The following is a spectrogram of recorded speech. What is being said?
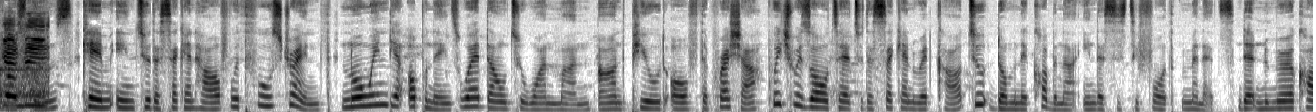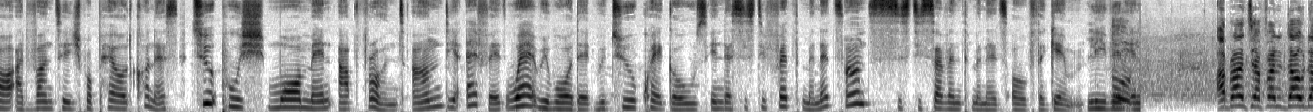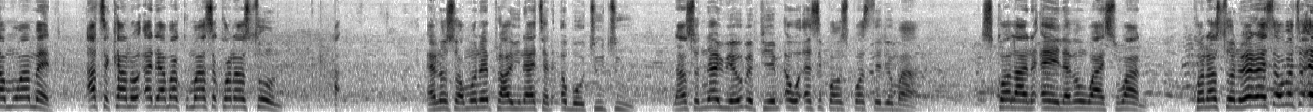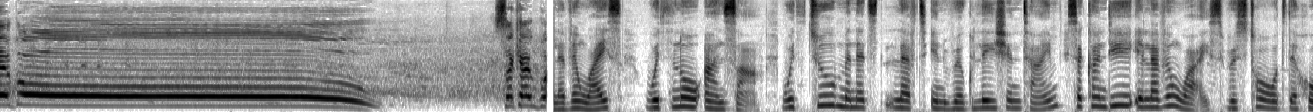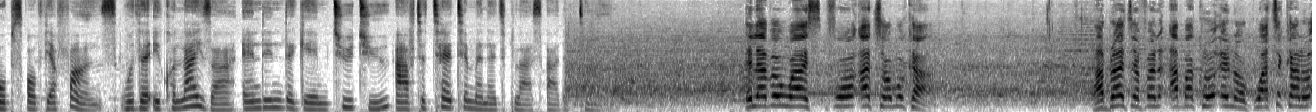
Stones came into the second half with full strength, knowing their opponents were down to one man and peeled off the pressure, which resulted to the second red card to Dominic Kobina in the 64th minute. The numerical advantage propelled Corners to push more men up front, and their efforts were rewarded with two quick goals in the 65th minute and 67th minutes of the game, leaving. In Abrante Dauda Mohamed, Atekano Edama Kumase Cornerstone. Ɛno nso ɔmo ne proud united ɛbɔ two-two nanso na wie wobɛpiem ɛwɔ essipong sports stadium a scoreline ɛyɛ eleven wise one cornerstone wɛrɛ sɛ wobɛto ego second goal. eleven wise with no answer. With two minutes left in regulation time, Sekondi 11 Wise restored the hopes of their fans with the equalizer ending the game 2-2 after 30 minutes plus at the time. 11 wise for Atomoka. Abrante fan Abakro Enoch Watekano.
